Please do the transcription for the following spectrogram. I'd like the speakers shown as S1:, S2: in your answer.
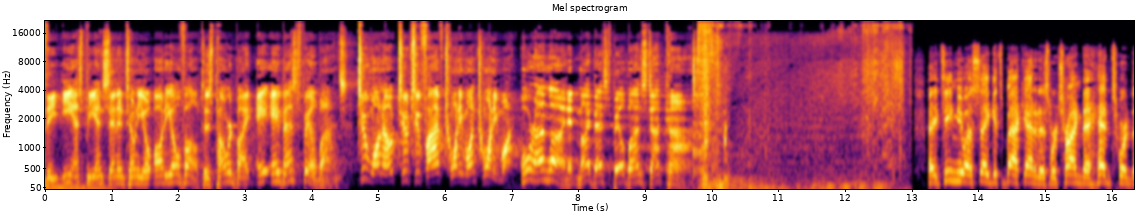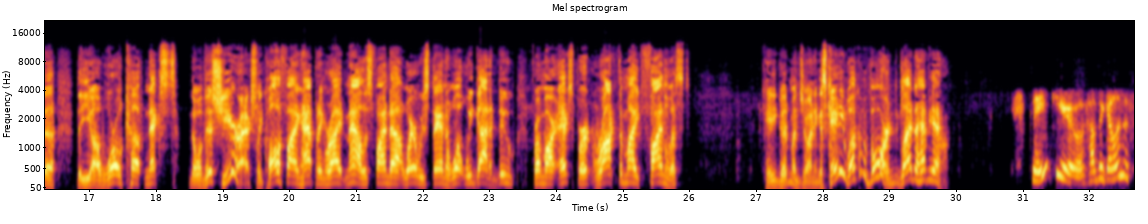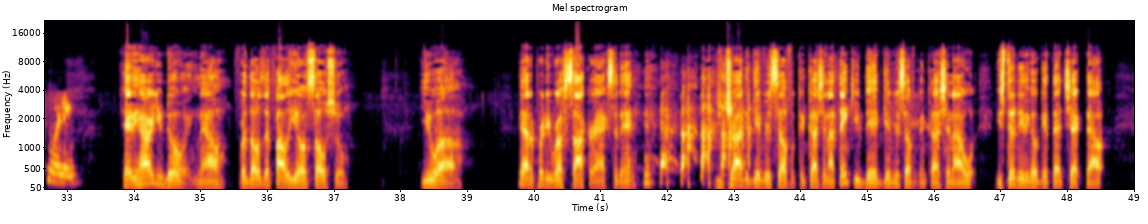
S1: The ESPN San Antonio Audio Vault is powered by AA Best Bail Bonds. 210-225-2121. Or online at mybestbailbonds.com.
S2: Hey, Team USA gets back at it as we're trying to head toward the the uh, World Cup next. Well, this year actually qualifying happening right now. Let's find out where we stand and what we got to do from our expert, Rock the Mic finalist, Katie Goodman, joining us. Katie, welcome aboard. Glad to have you on.
S3: Thank you. How's it going this morning?
S4: Katie, how are you doing? Now, for those that follow you on social, you uh you had a pretty rough soccer accident. you tried to give yourself a concussion. I think you did give yourself a concussion. I w- you still need to go get that checked out.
